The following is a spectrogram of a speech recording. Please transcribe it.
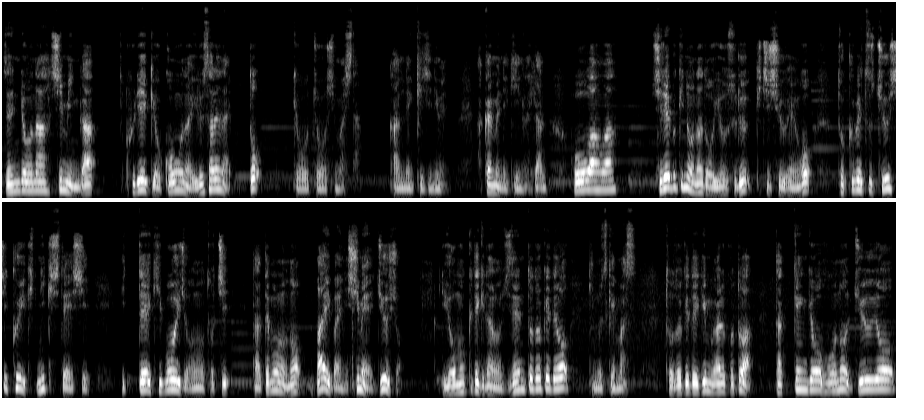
善良な市民が不利益を被るのは許されないと強調しました。関連記事2面。赤峰議員が批判。法案は司令部機能などを有する基地周辺を特別注視区域に指定し、一定規模以上の土地、建物の売買に氏名、住所、利用目的などの事前届出を義務付けます。届出義務があることは、宅建業法の重要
